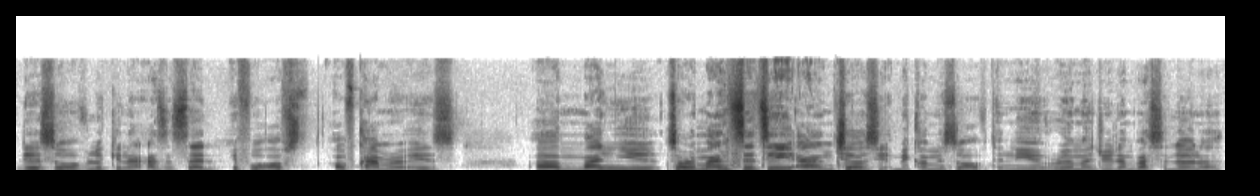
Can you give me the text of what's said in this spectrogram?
they're sort of looking at, as I said before off, off camera, is um, Man U, sorry, Man City and Chelsea are becoming sort of the new Real Madrid and Barcelona,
